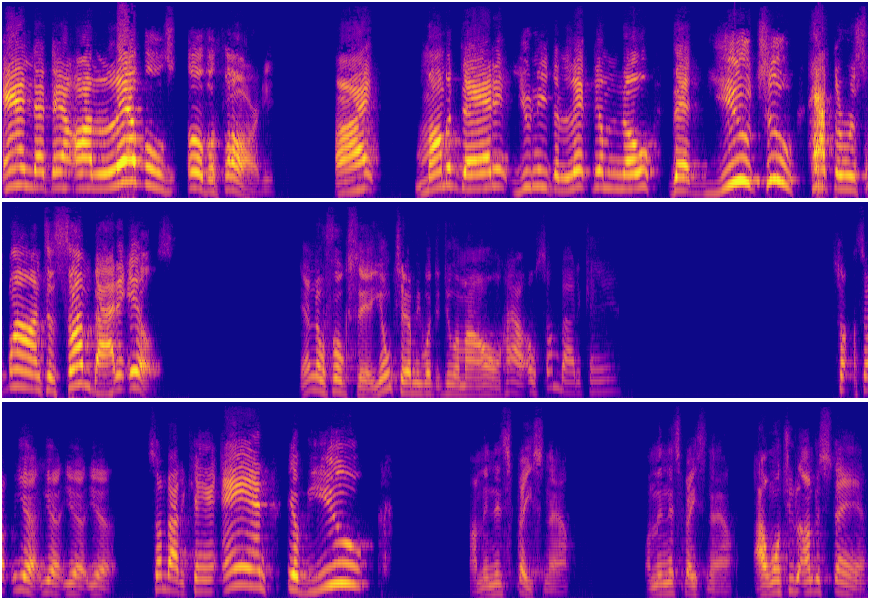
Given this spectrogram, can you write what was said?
and that there are levels of authority. All right? Mama, daddy, you need to let them know that you too have to respond to somebody else. I know folks say, you don't tell me what to do in my own house. Oh, somebody can. So, so, yeah, yeah, yeah, yeah. Somebody can. And if you, I'm in this space now. I'm in this space now. I want you to understand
